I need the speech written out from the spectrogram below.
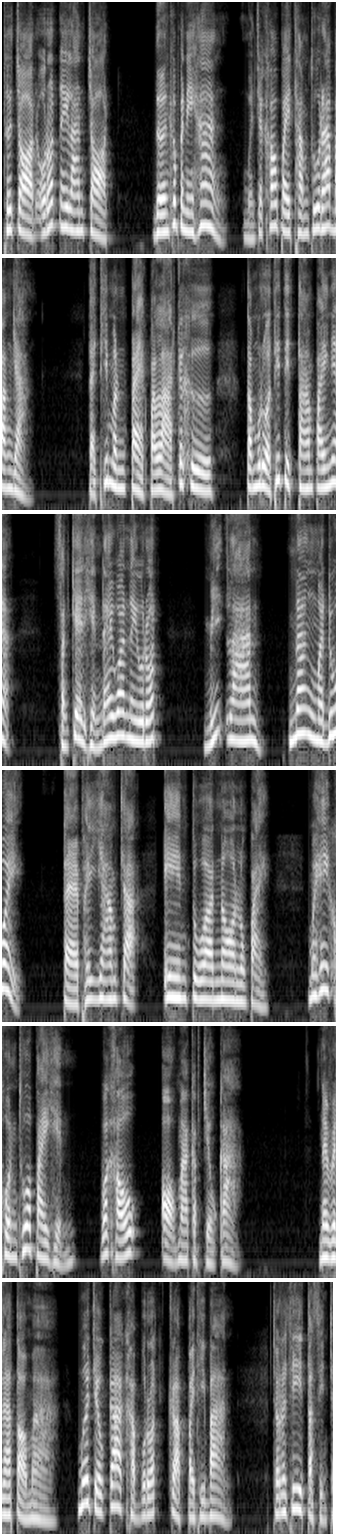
เธอจอดรถในลานจอด เดินเข้าไปในห้างเหมือนจะเข้าไปทำธุระบางอย่าง แต่ที่มันแปลกประหลาดก็คือตำรวจที่ติดตามไปเนี่ย สังเกตเห็นได้ว่าในรถ มิลานนั่งมาด้วย แต่พยายามจะเอนตัวนอนลงไป ไม่ให้คนทั่วไปเห็นว่าเขา ออกมากับเจลกาในเวลาต่อมาเมื่อเจลกาขับรถกลับไปที่บ้าน เจ้าหน้าที่ตัดสินใจ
